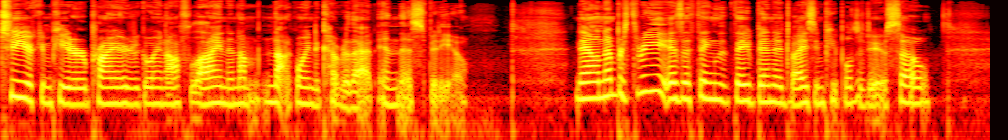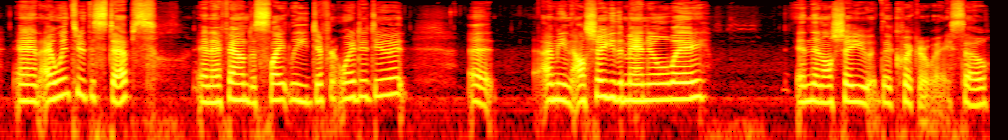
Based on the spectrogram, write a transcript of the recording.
to your computer prior to going offline, and I'm not going to cover that in this video. Now, number three is a thing that they've been advising people to do. So, and I went through the steps and I found a slightly different way to do it. Uh, I mean, I'll show you the manual way and then I'll show you the quicker way. So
